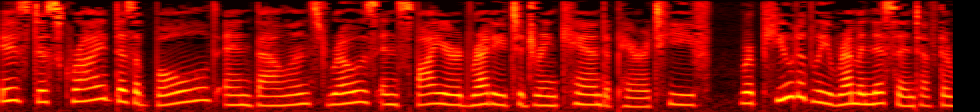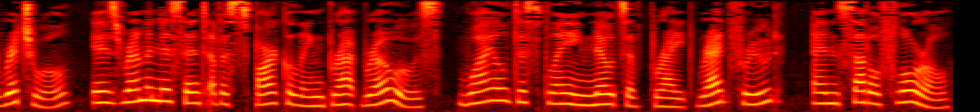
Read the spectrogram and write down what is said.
is described as a bold and balanced rose-inspired ready-to-drink canned aperitif, reputedly reminiscent of the ritual, is reminiscent of a sparkling Brut rose, while displaying notes of bright red fruit and subtle floral.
